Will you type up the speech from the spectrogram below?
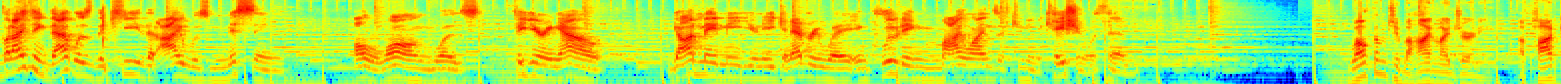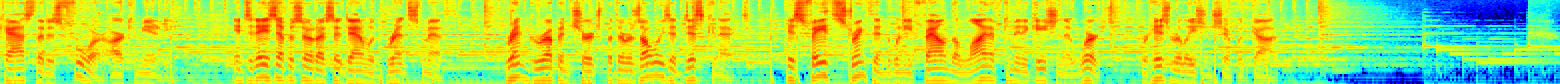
but I think that was the key that I was missing all along was figuring out God made me unique in every way, including my lines of communication with Him. Welcome to Behind My Journey, a podcast that is for our community. In today's episode, I sit down with Brent Smith. Brent grew up in church, but there was always a disconnect. His faith strengthened when he found the line of communication that worked for his relationship with God.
